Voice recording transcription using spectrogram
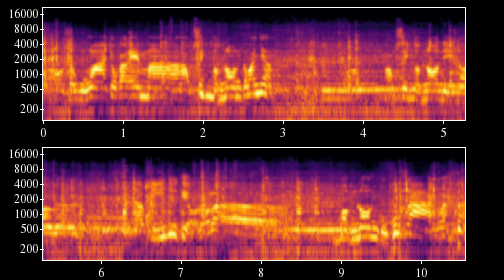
à, trồng hoa cho các em học sinh mầm non các bác nhá. Ừ, học sinh mầm non thì nó người ta ví như kiểu đó là mầm non của quốc gia các bác.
